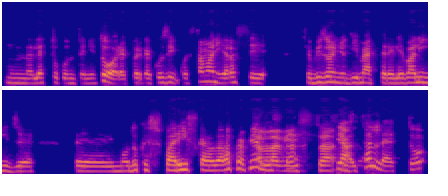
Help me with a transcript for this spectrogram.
un letto contenitore, perché così in questa maniera se c'è bisogno di mettere le valigie eh, in modo che spariscano dalla propria vista, vista, si alza il letto,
